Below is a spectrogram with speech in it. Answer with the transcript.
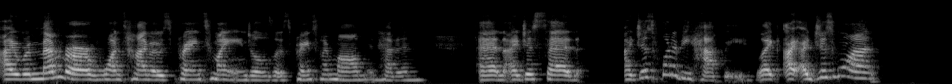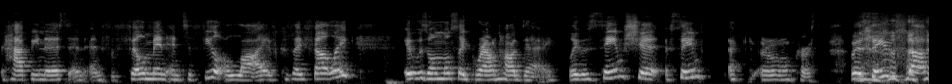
I remember one time I was praying to my angels. I was praying to my mom in heaven, and I just said, I just want to be happy. Like I, I just want happiness and, and fulfillment and to feel alive because I felt like it was almost like Groundhog Day, like the same shit, same. I don't want to curse, but same stuff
